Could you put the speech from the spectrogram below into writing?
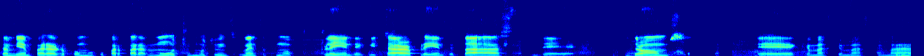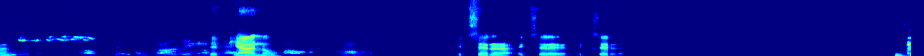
también para lo podemos ocupar para muchos, muchos instrumentos como playing the guitar, playing the bass, the drums, eh, ¿qué más, qué más, qué más? De piano, etcétera, etcétera, etcétera. Ok.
